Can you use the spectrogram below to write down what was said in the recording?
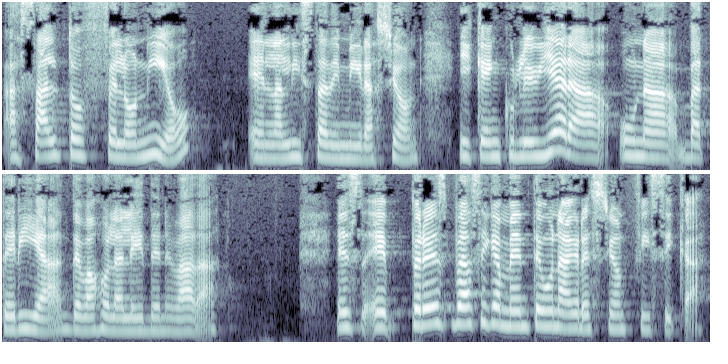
asalto felonío en la lista de inmigración y que incluyera una batería debajo de la ley de Nevada. Es, eh, pero es básicamente una agresión física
